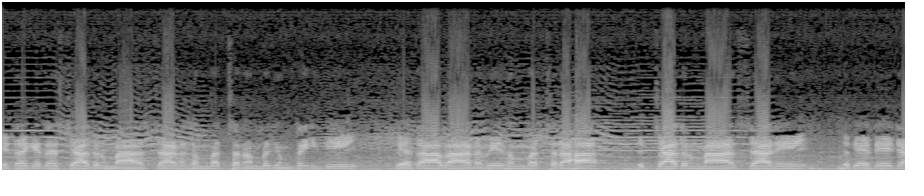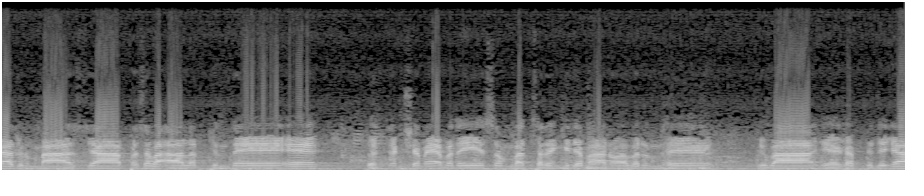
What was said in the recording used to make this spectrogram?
एतगितश्चातुर्माश्चानुसंवत्सरम् प्रयुङ्क्त इति। एतावानवे संवत्सरः यदेते चातुर्मास्या प्रसव आलभ्यन्ते तत्रक्षमेव ते संवत्सरम् यजमानोऽवरुन्धे विवा एष प्रजया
